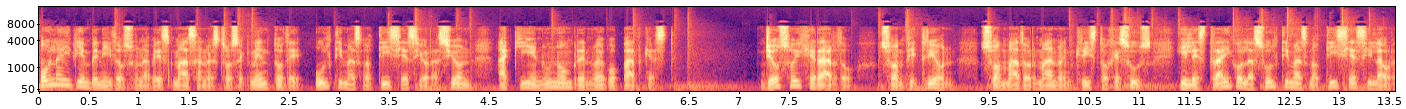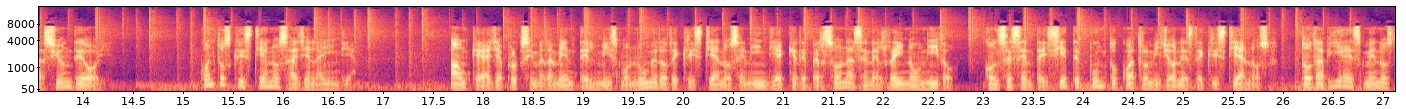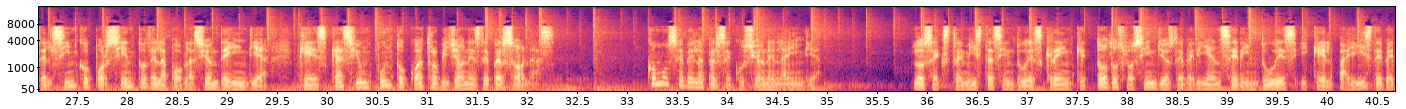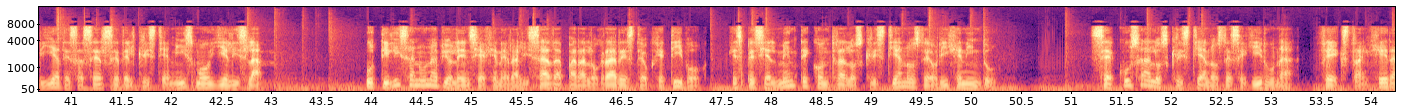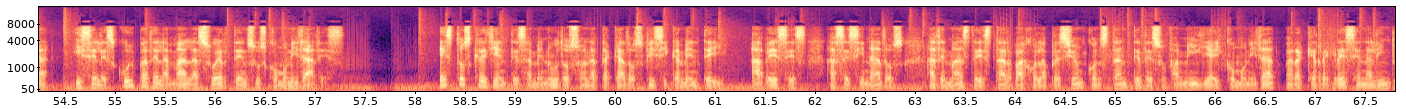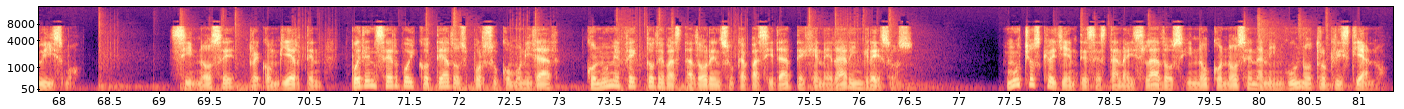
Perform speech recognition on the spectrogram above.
Hola y bienvenidos una vez más a nuestro segmento de Últimas Noticias y Oración aquí en Un Hombre Nuevo Podcast. Yo soy Gerardo, su anfitrión, su amado hermano en Cristo Jesús, y les traigo las últimas noticias y la oración de hoy. ¿Cuántos cristianos hay en la India? Aunque hay aproximadamente el mismo número de cristianos en India que de personas en el Reino Unido, con 67.4 millones de cristianos, todavía es menos del 5% de la población de India, que es casi 1.4 billones de personas. ¿Cómo se ve la persecución en la India? Los extremistas hindúes creen que todos los indios deberían ser hindúes y que el país debería deshacerse del cristianismo y el islam. Utilizan una violencia generalizada para lograr este objetivo, especialmente contra los cristianos de origen hindú. Se acusa a los cristianos de seguir una fe extranjera y se les culpa de la mala suerte en sus comunidades. Estos creyentes a menudo son atacados físicamente y, a veces, asesinados, además de estar bajo la presión constante de su familia y comunidad para que regresen al hinduismo. Si no se reconvierten, pueden ser boicoteados por su comunidad, con un efecto devastador en su capacidad de generar ingresos. Muchos creyentes están aislados y no conocen a ningún otro cristiano.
